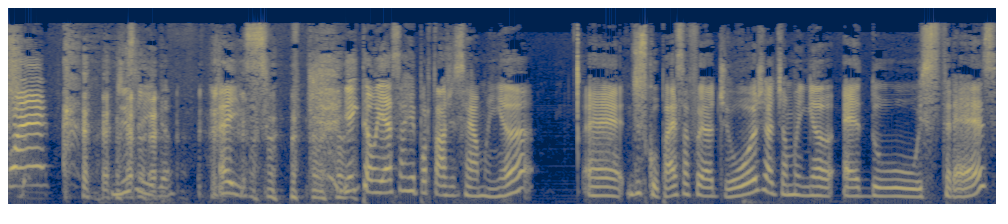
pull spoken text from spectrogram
Ué, Desliga. É isso. E então, e essa reportagem sai amanhã. É, desculpa, essa foi a de hoje, a de amanhã é do estresse.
